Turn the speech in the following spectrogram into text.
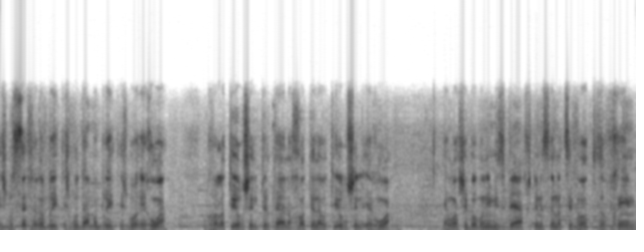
יש בו ספר הברית, יש בו דם הברית, יש בו אירוע. הוא כבר לא תיאור של פרטי הלכות, אלא הוא תיאור של אירוע. אירוע שבו בונים מזבח, 12 מצבות, זובחים,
